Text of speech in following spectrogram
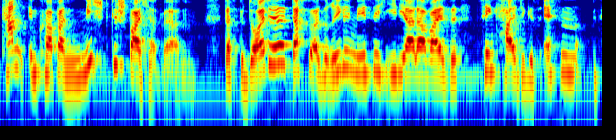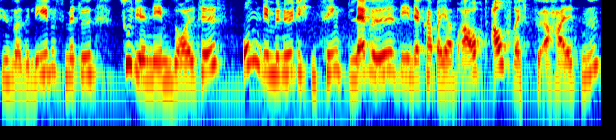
kann im Körper nicht gespeichert werden. Das bedeutet, dass du also regelmäßig idealerweise zinkhaltiges Essen bzw. Lebensmittel zu dir nehmen solltest, um den benötigten Zinklevel, den der Körper ja braucht, aufrecht zu erhalten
